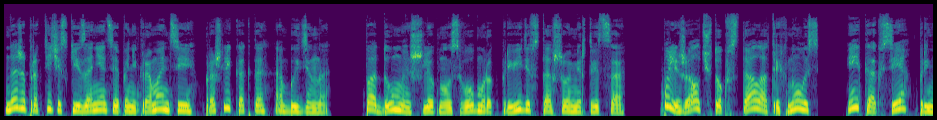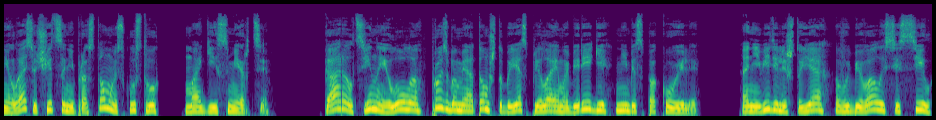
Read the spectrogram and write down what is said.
даже практические занятия по некромантии прошли как-то обыденно. Подумаешь, шлепнулась в обморок при виде вставшего мертвеца. Полежал, чуток встала, отряхнулась и, как все, принялась учиться непростому искусству магии смерти. Карл, Тина и Лола просьбами о том, чтобы я сплела им обереги, не беспокоили. Они видели, что я выбивалась из сил,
